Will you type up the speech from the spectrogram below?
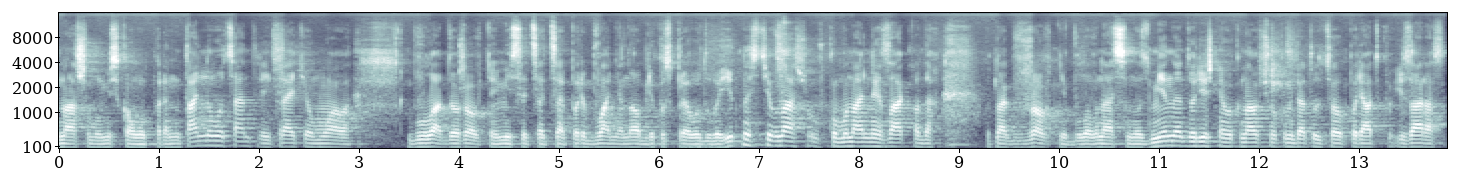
в нашому міському перинатальному центрі. І третя умова була до жовтня місяця. Це перебування на обліку з приводу вагітності в нашому в комунальних закладах. Однак в жовтні було внесено зміни до рішення виконавчого комітету до цього порядку. І зараз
